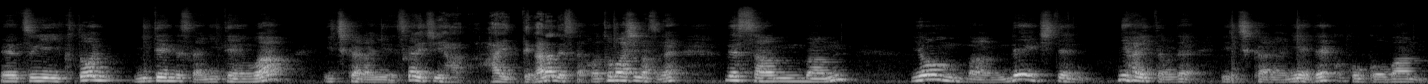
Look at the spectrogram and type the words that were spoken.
えー、次行くと2点ですから2点は1から2ですから1入ってからですからこれ飛ばしますね。で3番。4番で1点に入ったので1から2でここ5番。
